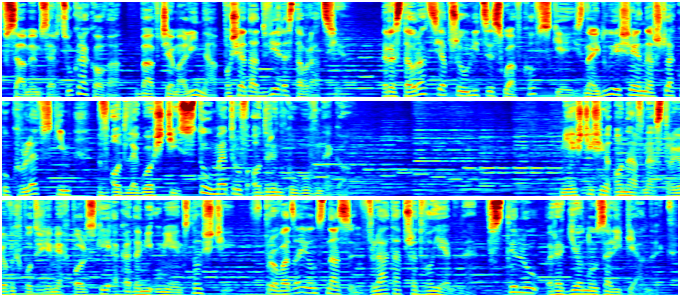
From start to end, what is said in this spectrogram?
W samym sercu Krakowa babcia Malina posiada dwie restauracje. Restauracja przy ulicy Sławkowskiej znajduje się na szlaku królewskim w odległości 100 metrów od rynku głównego. Mieści się ona w nastrojowych podziemiach Polskiej Akademii Umiejętności, wprowadzając nas w lata przedwojenne w stylu regionu Zalipianek.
